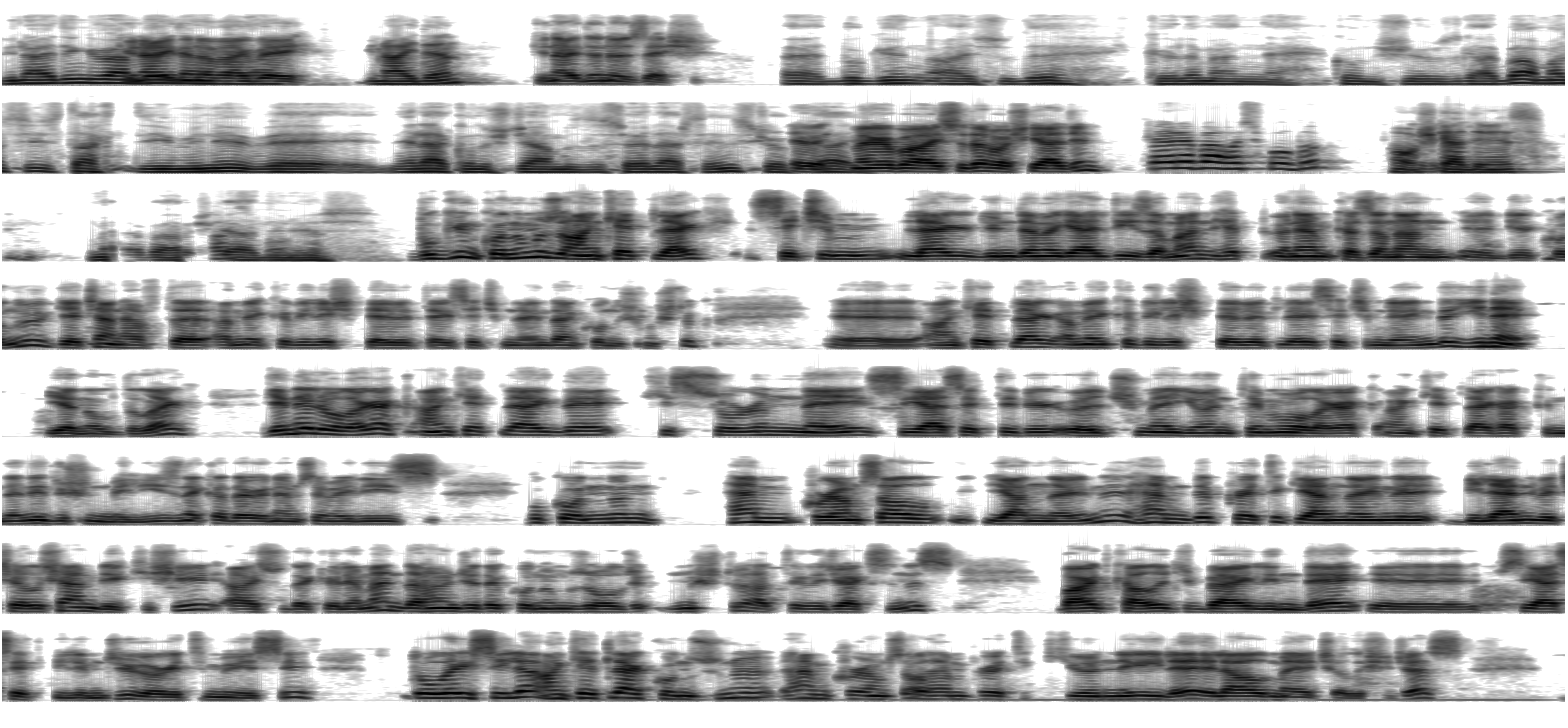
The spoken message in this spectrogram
Günaydın Güven Günaydın Bey. Ömer Bey. Günaydın. Günaydın Özdeş. Evet bugün Aysu'de Kölemen'le konuşuyoruz galiba ama siz takdimini ve neler konuşacağımızı söylerseniz çok Evet, daha iyi. merhaba Aysu'da, hoş geldin. Merhaba, hoş bulduk. Hoş geldiniz. Merhaba, hoş Hoş geldiniz. Bugün konumuz anketler. Seçimler gündeme geldiği zaman hep önem kazanan e, bir konu. Geçen hafta Amerika Birleşik Devletleri seçimlerinden konuşmuştuk. Ee, anketler Amerika Birleşik Devletleri seçimlerinde yine yanıldılar. Genel olarak anketlerdeki sorun ne? Siyasette bir ölçme yöntemi olarak anketler hakkında ne düşünmeliyiz? Ne kadar önemsemeliyiz? Bu konunun hem kuramsal yanlarını hem de pratik yanlarını bilen ve çalışan bir kişi Aysuda Kölemen. Daha önce de konumuz olmuştu hatırlayacaksınız. Bard College Berlin'de e, siyaset bilimci, öğretim üyesi. Dolayısıyla anketler konusunu hem kuramsal hem pratik yönleriyle ele almaya çalışacağız.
